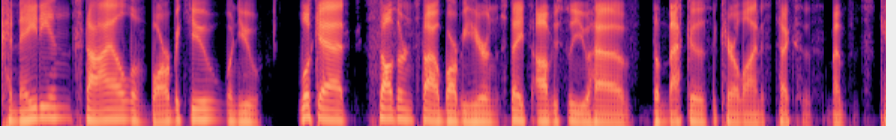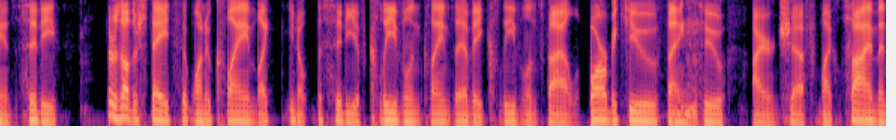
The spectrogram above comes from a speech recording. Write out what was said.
canadian style of barbecue when you look at Southern style barbecue here in the States, obviously you have the Meccas, the Carolinas, Texas, Memphis, Kansas City. There's other states that want to claim, like, you know, the city of Cleveland claims they have a Cleveland style of barbecue, thanks Mm-hmm. to Iron Chef Michael Symon.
